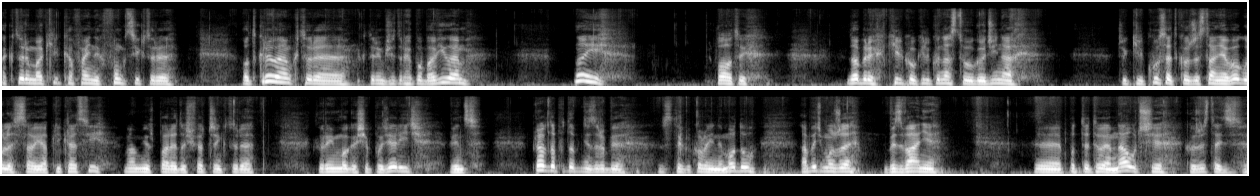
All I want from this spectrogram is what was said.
a który ma kilka fajnych funkcji, które odkryłem, które, którym się trochę pobawiłem No i po tych dobrych kilku, kilkunastu godzinach, czy kilkuset korzystania w ogóle z całej aplikacji, mam już parę doświadczeń, które, którymi mogę się podzielić, więc prawdopodobnie zrobię z tego kolejny moduł, a być może wyzwanie e, pod tytułem Naucz się korzystać z e,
